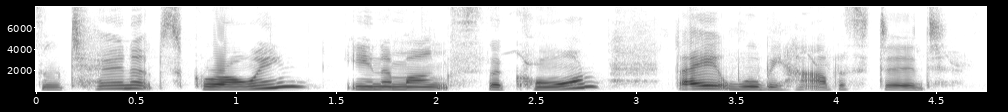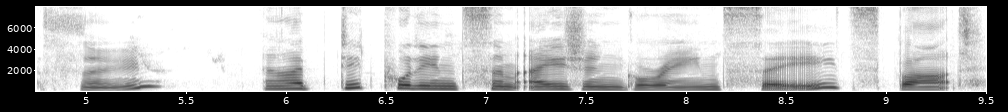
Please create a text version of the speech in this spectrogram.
some turnips growing in amongst the corn. They will be harvested soon. And I did put in some Asian green seeds, but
